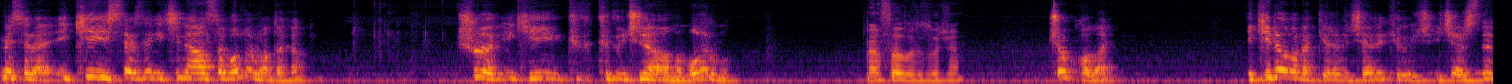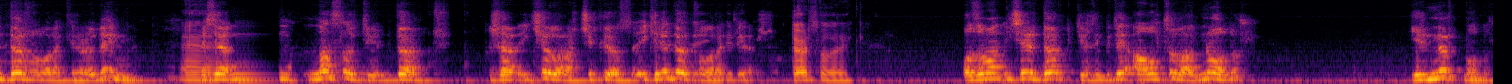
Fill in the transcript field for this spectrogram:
mesela 2'yi istersek içine alsak olur mu Atakan? Şuradaki 2'yi kök, kök içine alalım olur mu? Nasıl alırız hocam? Çok kolay. İkili olarak girer içeri kök iç- içerisine 4 olarak girer öyle değil mi? Evet. Mesela nasıl ki 4 dışarı 2 olarak çıkıyorsa 2 de 4 olarak girer. 4 olarak. O zaman içeri 4 girdi. Bir de 6 var. Ne olur? 24 mi olur?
